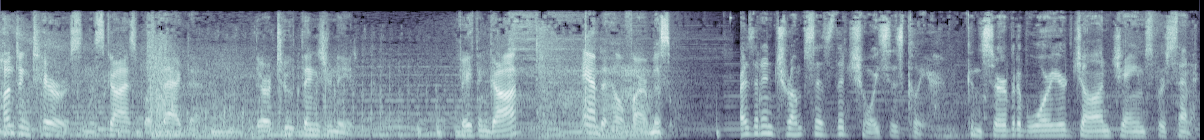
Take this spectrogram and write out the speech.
Hunting terrorists in the skies above Baghdad. There are two things you need faith in God and a Hellfire missile. President Trump says the choice is clear. Conservative warrior John James for Senate.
